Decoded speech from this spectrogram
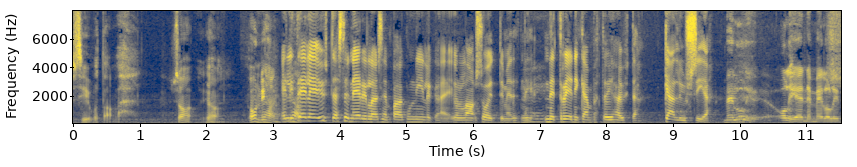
Siivotaan vähän. Se on, joo. On ihan, Eli ihan... teille ei yhtään sen erilaisempaa kuin niilläkään, joilla on soittimet. Ne, ne treenikämpät on ihan yhtä kälysiä. Meillä oli, oli ennen, meillä oli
